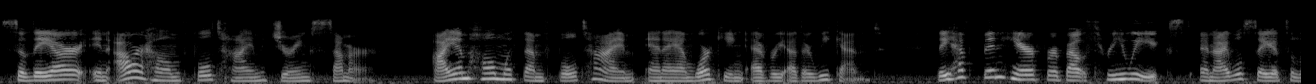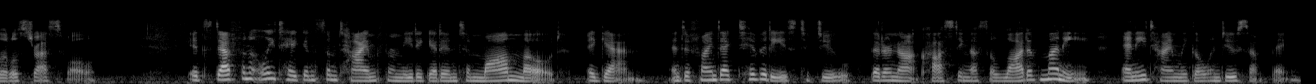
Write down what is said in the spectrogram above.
So they are in our home full time during summer. I am home with them full time and I am working every other weekend. They have been here for about three weeks, and I will say it's a little stressful. It's definitely taken some time for me to get into mom mode again and to find activities to do that are not costing us a lot of money anytime we go and do something.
